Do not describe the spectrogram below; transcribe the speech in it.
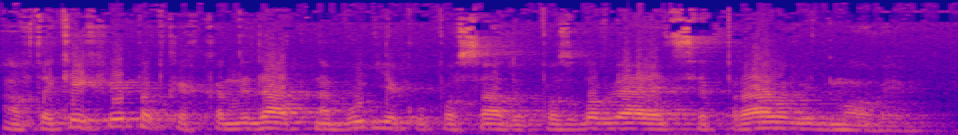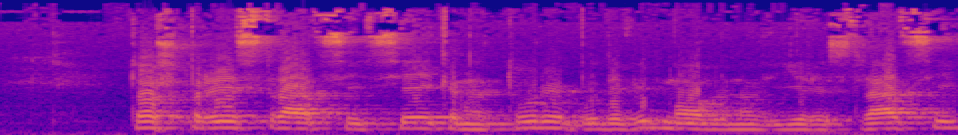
А в таких випадках кандидат на будь-яку посаду позбавляється права відмови. Тож при реєстрації цієї кандидатури буде відмовлено в її реєстрації,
